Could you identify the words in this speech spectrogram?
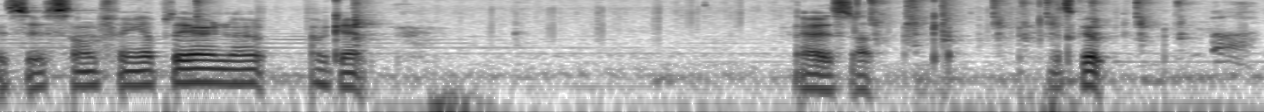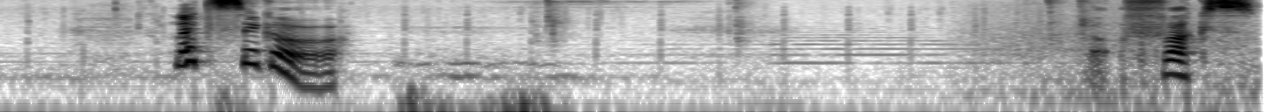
Is there something up there? No. Okay. No, it's not. Okay. Let's go. Let's go. Oh, fucks.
